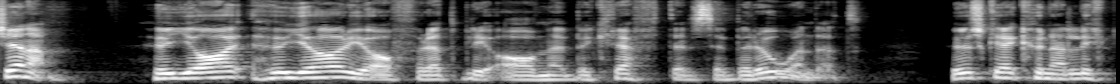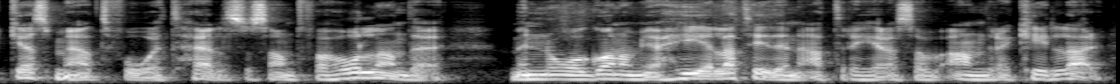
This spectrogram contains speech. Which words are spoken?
Tjena! Hur, jag, hur gör jag för att bli av med bekräftelseberoendet? Hur ska jag kunna lyckas med att få ett hälsosamt förhållande med någon om jag hela tiden attraheras av andra killar,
